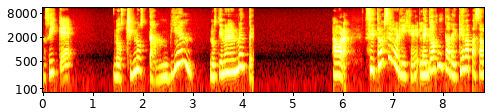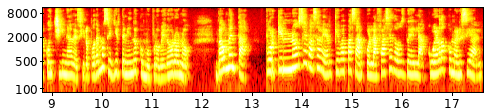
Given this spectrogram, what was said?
Así que los chinos también nos tienen en mente. Ahora, si Trump se reelige, la incógnita de qué va a pasar con China, de si lo podemos seguir teniendo como proveedor o no, va a aumentar porque no se va a saber qué va a pasar con la fase 2 del acuerdo comercial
